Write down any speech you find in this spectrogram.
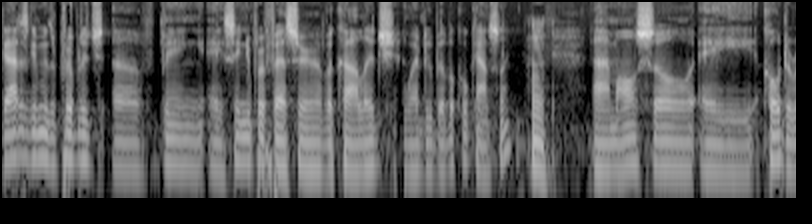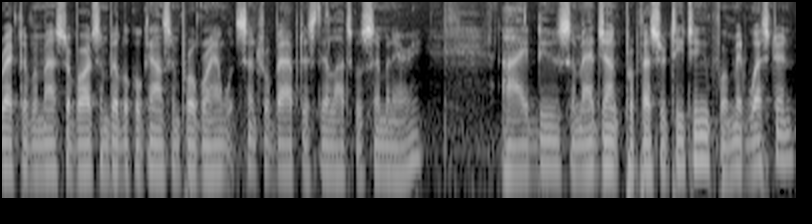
God has given me the privilege of being a senior professor of a college where I do biblical counseling. Hmm. I'm also a co director of a Master of Arts in Biblical Counseling program with Central Baptist Theological Seminary. I do some adjunct professor teaching for Midwestern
